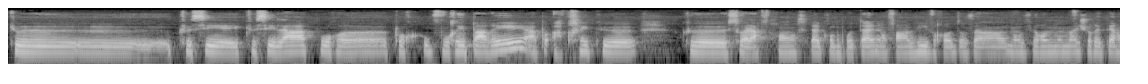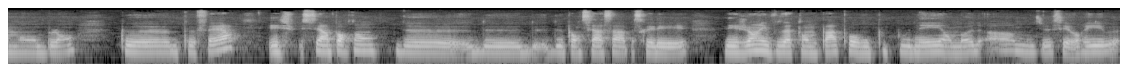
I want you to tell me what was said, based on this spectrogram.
que que c'est que c'est là pour euh, pour vous réparer après que que soit la France, la Grande-Bretagne, enfin vivre dans un environnement majoritairement blanc peut peut faire. Et c'est important de, de, de de penser à ça parce que les les gens ils vous attendent pas pour vous pouponner en mode oh mon dieu c'est horrible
